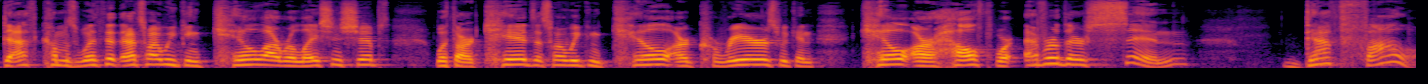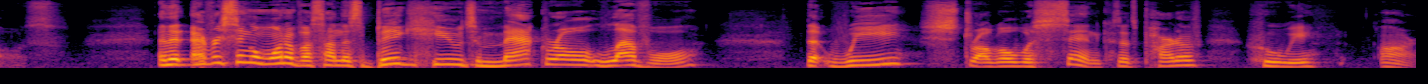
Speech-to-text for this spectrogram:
death comes with it. That's why we can kill our relationships with our kids. That's why we can kill our careers. We can kill our health. Wherever there's sin, death follows. And that every single one of us on this big, huge macro level that we struggle with sin because it's part of who we are.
